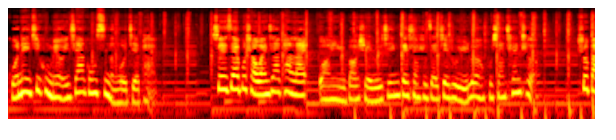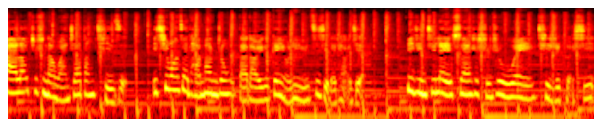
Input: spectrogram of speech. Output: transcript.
国内几乎没有一家公司能够接盘。所以在不少玩家看来，网易与暴雪如今更像是在借助舆论互相牵扯，说白了就是拿玩家当棋子，以期望在谈判中达到一个更有利于自己的条件。毕竟鸡肋虽然是食之无味，弃之可惜，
